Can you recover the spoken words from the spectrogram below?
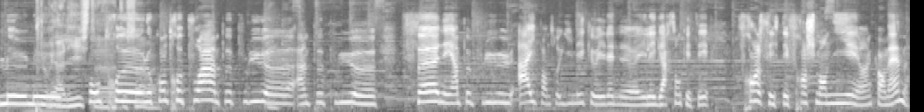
le, le plus réaliste. euh, contre ça, le ouais. contrepoids un peu plus euh, un peu plus euh, fun et un peu plus hype entre guillemets que Hélène euh, et les garçons qui étaient franchement c'était franchement niais hein, quand même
